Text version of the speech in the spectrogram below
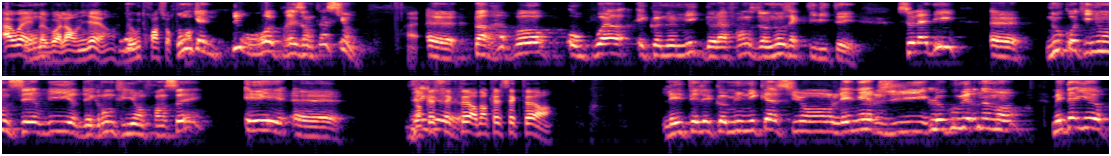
Ah ouais, ben voilà, on y est, hein. deux ou trois sur 30. Donc, il y a une surreprésentation euh, par rapport au poids économique de la France dans nos activités. Cela dit, euh, nous continuons de servir des grands clients français et... Euh, dans quel secteur Dans quel secteur? les télécommunications, l'énergie, le gouvernement. Mais d'ailleurs,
